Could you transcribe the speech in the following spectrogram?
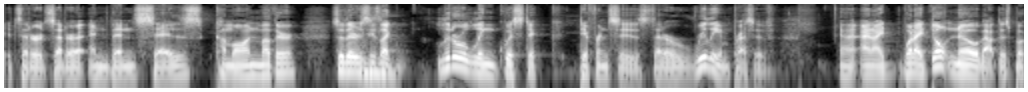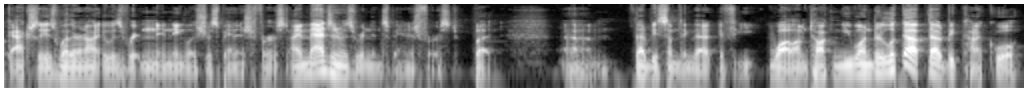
et cetera, et cetera, and then says, Come on, mother. So there's these like literal linguistic differences that are really impressive. Uh, and I, what I don't know about this book actually is whether or not it was written in English or Spanish first. I imagine it was written in Spanish first, but um, that'd be something that if you, while I'm talking you wanted to look up, that would be kind of cool.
